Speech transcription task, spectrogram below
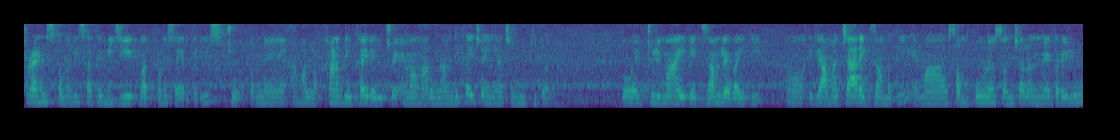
ફ્રેન્ડ્સ, તમારી સાથે બીજી એક વાત પણ શેર કરીશ. જો તમને આમાં લખાણ દેખાઈ રહ્યું છે, એમાં મારું નામ દેખાય છે, અહીંયા છે નિકિતાબેન. તો એકચ્યુઅલીમાં એક એક્ઝામ લેવાઈ હતી. એટલે આમાં ચાર એક્ઝામ હતી. એમાં સંપૂર્ણ સંચાલન મેં કરેલું.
